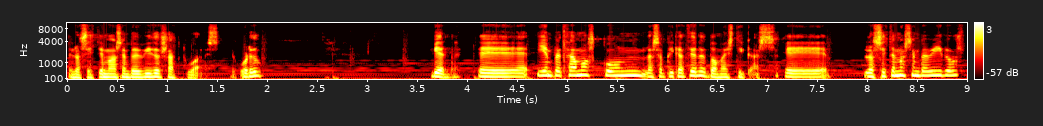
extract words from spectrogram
en los sistemas embebidos actuales, ¿de acuerdo? Bien, y empezamos con las aplicaciones domésticas. Los sistemas embebidos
